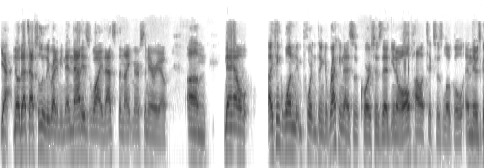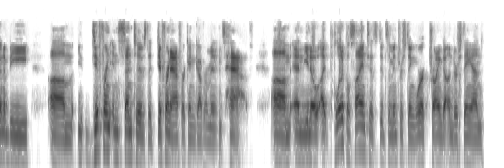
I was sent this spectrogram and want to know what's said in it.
Yeah, no, that's absolutely right. I mean, and that is why that's the nightmare scenario. Um, now, I think one important thing to recognize, of course, is that, you know, all politics is local and there's going to be, um, different incentives that different African governments have. Um, and, you know, political scientists did some interesting work trying to understand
